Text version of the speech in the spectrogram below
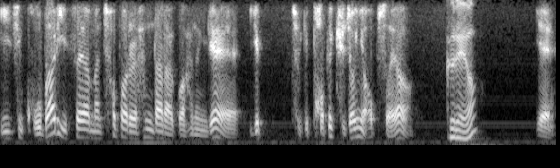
이 지금 고발이 있어야만 처벌을 한다라고 하는 게 이게 저기 법에 규정이 없어요. 그래요? 예.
